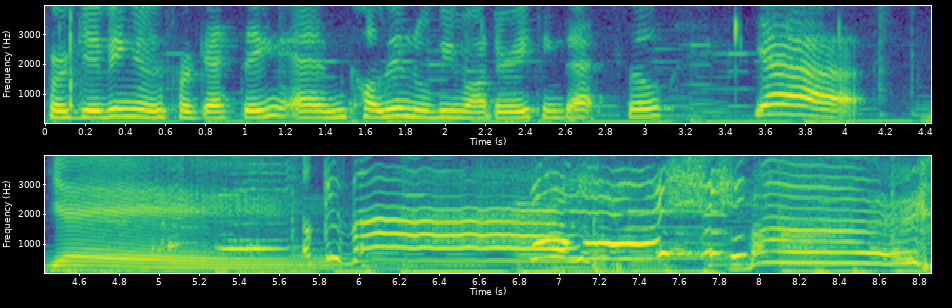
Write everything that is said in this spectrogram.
forgiving and forgetting, and Colin will be moderating that. So, yeah. Yay! Okay, bye! Bye. Bye!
